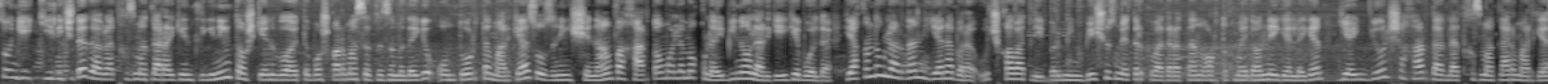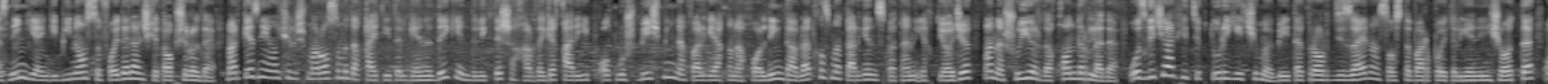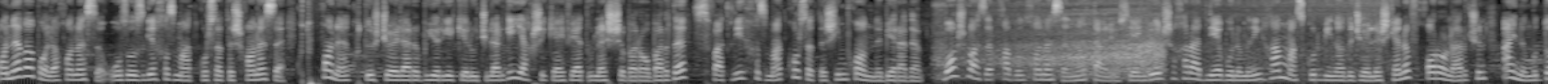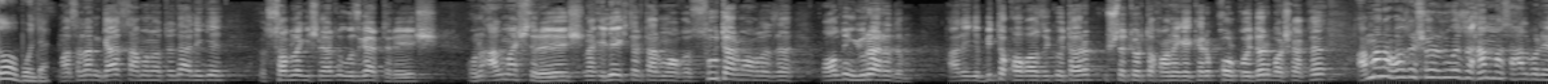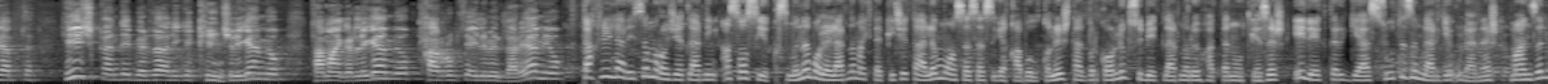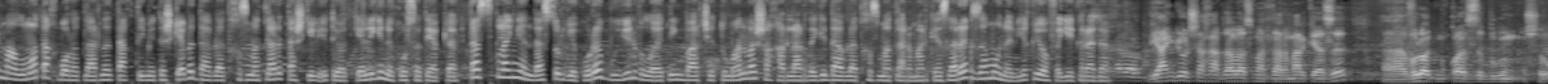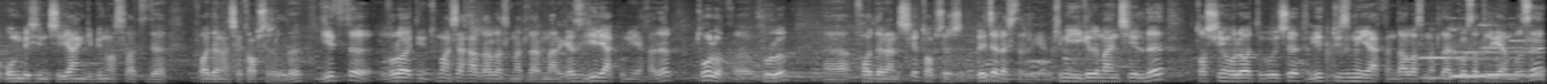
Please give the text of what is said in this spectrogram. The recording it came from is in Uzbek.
So'nggi ikki yil ichida davlat xizmatlari agentligining toshkent viloyati boshqarmasi tizimidagi 14 ta markaz o'zining shinam va har tomonlama qulay binolarga ega bo'ldi. Yaqinda ulardan yana biri 3 qavatli 1500 metr kvadratdan ortiq maydonni egallagan yangiyo'l shahar davlat xizmatlari markazining yangi binosi foydalanishga topshirildi. Markazning ochilish marosimida qayd etilganidek endilikda shahardagi qariyb 65 ming nafarga yaqin aholining davlat xizmatlariga nisbatan ehtiyoji mana shu yerda qondiriladi. O'zgacha arxitektura yechimi betakror dizayn asosida barpo barpo etilgan inshootda ona va bola xonasi o'z o'ziga xizmat ko'rsatish xonasi kutubxona kutish joylari bu yerga keluvchilarga yaxshi kayfiyat ulashishi barobarida sifatli xizmat ko'rsatish imkonini beradi. Bosh vazir qabulxonasi notarius yangiyo'l shahar adliya bo'limining ham mazkur binoda joylashgani fuqarolar uchun ayni muddao bo'ldi. Masalan gaz ta'minotida haligi hisoblagichlarni o'zgartirish uni almashtirish elektr tarmog'i suv tarmog'ida oldin yurar edim haligi bitta qog'ozni ko'tarib uchta to'rtta xonaga kirib qo'l qo'ydirib boshqaqi qilib mana hozir shu o'zi hammasi hal bo'lyapti. Hech qanday bu yerda haligi qiyinchilik ham yo'q tamagirlik ham yo'q korrupsiya elementlari ham yo'q. Tahlillar esa murojaatlarning asosiy qismini bolalarni maktabgacha ta'lim muassasasiga qabul qilish tadbirkorlik subyektlarini ro'yxatdan o'tkazish elektr gaz suv tizimlariga ulanish manzil ma'lumot axborotlarini taqdim etish kabi davlat xizmatlari tashkil etayotganligini ko'rsatyapti. Tasdiqlangan dasturga ko'ra bu yil viloyatning barcha tuman va shaharlardagi davlat davlat xizmatlari markazlari zamonaviy qiyofaga kiradi. Yangiyo'l shahar davlat xizmatlari markazi e, viloyat miqyosida bugun shu o'n beshinchi yangi bino sifatida foydalanishga topshirildi. Yettita viloyatning tuman shahar davlat xizmatlari markazi yil yakuniga qadar to'liq e, qurilib e, foydalanishga topshirish rejalashtirilgan. ikki ming yigirmanchi yilda toshkent viloyati bo'yicha yetti yuz ming yaqin davlat xizmatlari ko'rsatilgan bo'lsa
